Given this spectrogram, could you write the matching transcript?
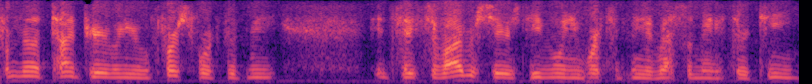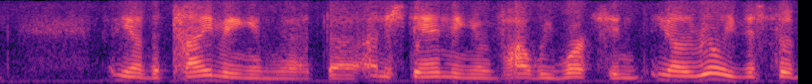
from the time period when you first worked with me in say Survivor Series even when you worked with me at WrestleMania 13 you know the timing and the, the understanding of how we worked and you know really just the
